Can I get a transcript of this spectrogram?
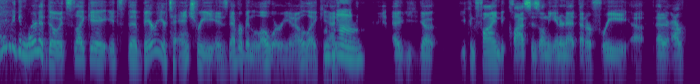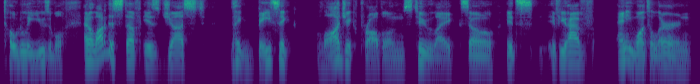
Anybody can learn it though. It's like a, it's the barrier to entry has never been lower you know? Like anybody Mhm. uh, you know you can find classes on the internet that are free uh, that are, are totally usable and a lot of this stuff is just like basic logic problems too like so it's if you have any want to learn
